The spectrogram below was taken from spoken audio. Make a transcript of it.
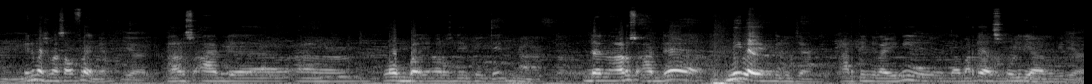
Hmm. Ini masih masa offline ya. Iya, Harus ada eh, lomba yang harus diikuti dan harus ada nilai yang dikejar. Arti nilai ini dalam arti harus kuliah begitu. iya.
